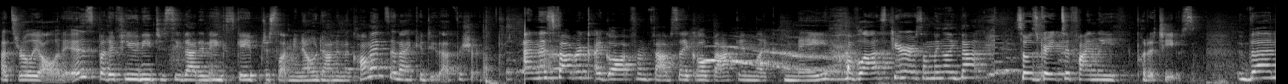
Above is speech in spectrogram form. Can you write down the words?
That's really all it is. But if you need to see that in Inkscape, just let me know down in the comments and I could do that for sure. And this fabric I got from FabCycle back in like May of last year or something like that. So it's great to finally put it to use. Then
